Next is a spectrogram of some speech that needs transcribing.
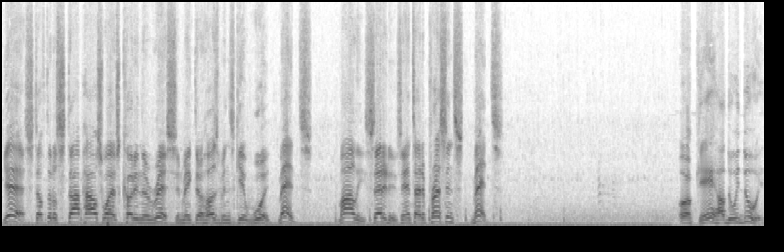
Yeah, stuff that'll stop housewives cutting their wrists and make their husbands get wood. Meds. Molly, sedatives, antidepressants, meds. Okay, how do we do it?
